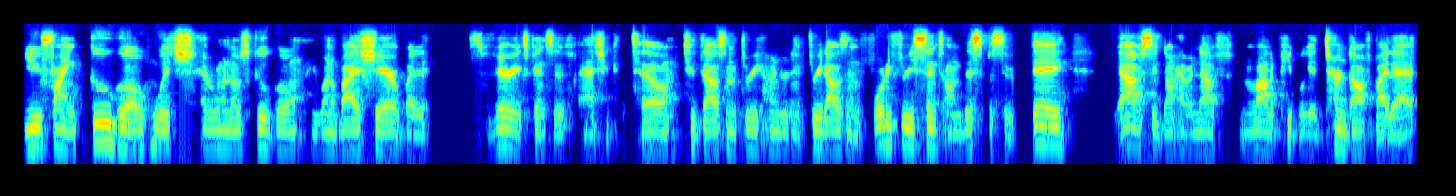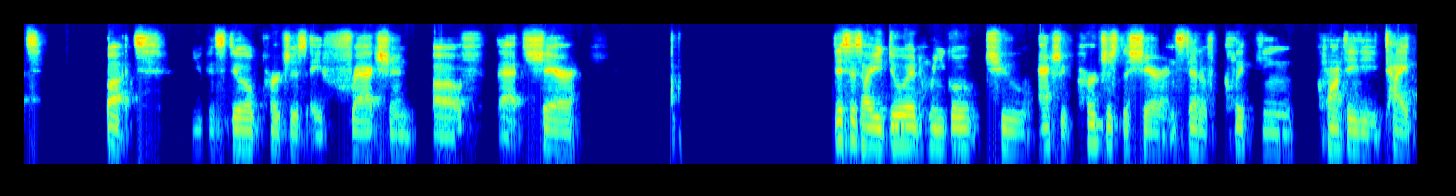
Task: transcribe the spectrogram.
You find Google, which everyone knows Google. You want to buy a share, but it's very expensive, as you can tell, $2,303.43 on this specific day. You obviously don't have enough. A lot of people get turned off by that, but you can still purchase a fraction of that share. This is how you do it when you go to actually purchase the share instead of clicking quantity type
